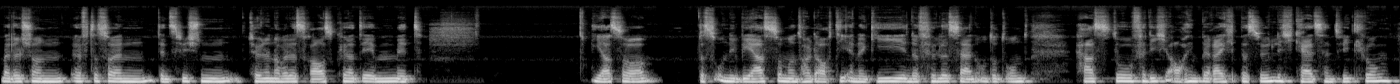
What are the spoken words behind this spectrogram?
weil du schon öfter so in den Zwischentönen aber das rausgehört, eben mit, ja, so das Universum und halt auch die Energie in der Fülle sein und und und, hast du für dich auch im Bereich Persönlichkeitsentwicklung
